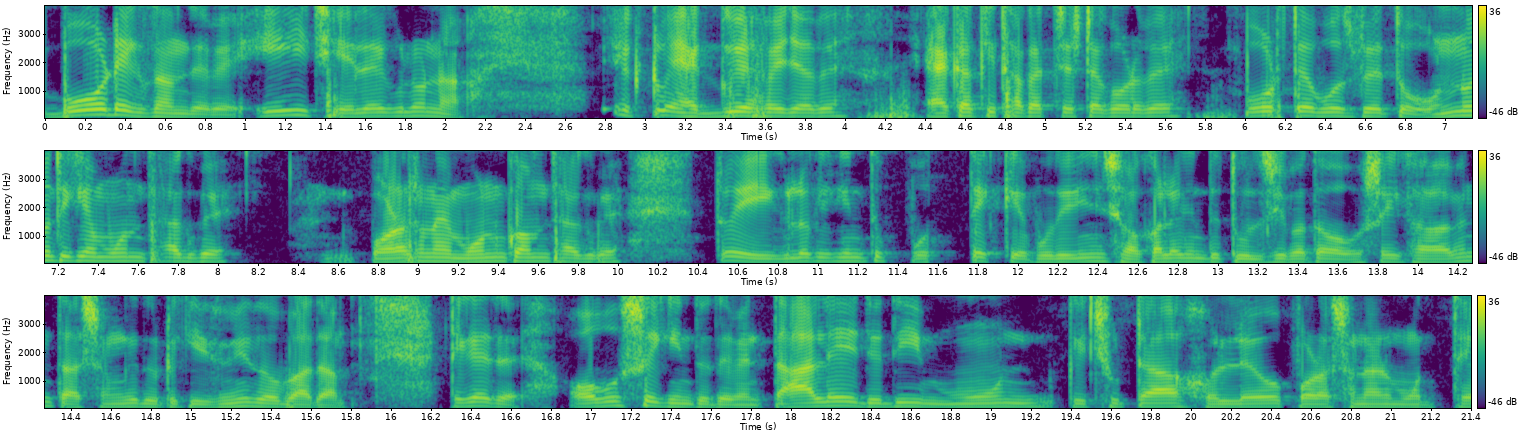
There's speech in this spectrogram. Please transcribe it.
বোর্ড এক্সাম দেবে, এই ছেলেগুলো না একটু একগুয়ে হয়ে যাবে, একাকি থাকার চেষ্টা করবে, পড়তে বসবে, তো অন্যদিকে মন থাকবে। পড়াশোনায় মন কম থাকবে, তো এইগুলোকে কিন্তু প্রত্যেককে প্রতিদিন সকালে কিন্তু তুলসী পাতা অবশ্যই খাওয়াবেন, তার সঙ্গে দুটো কিশমিশ ও বাদাম, ঠিক আছে? অবশ্যই কিন্তু দেবেন। তাহলে যদি মন কিছুটা হলেও পড়াশোনার মধ্যে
